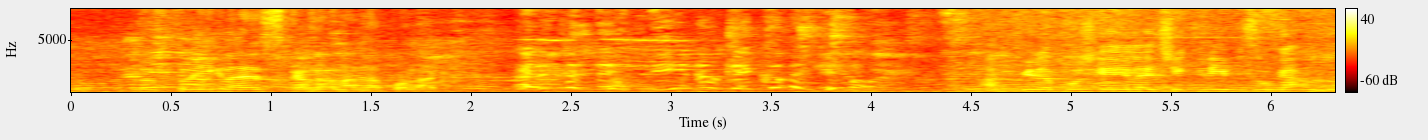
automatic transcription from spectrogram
Po prostu Igna jest skazana na Polak. Pero el destino, ¿qué coño? A chwilę później leci klip z Ugandy.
